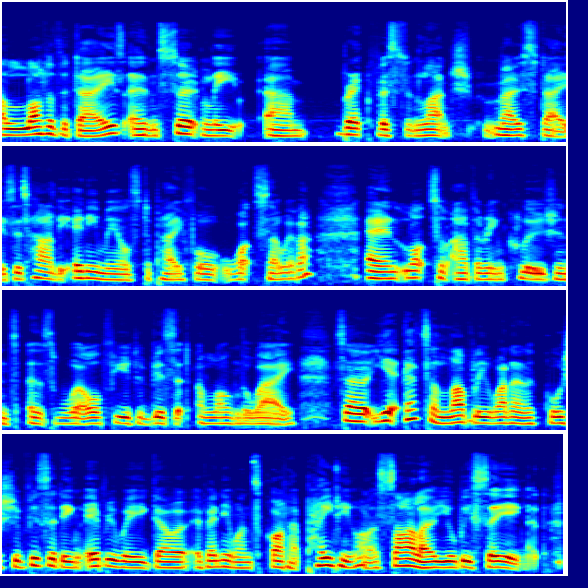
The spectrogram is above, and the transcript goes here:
a lot of the days, and certainly um, breakfast and lunch most days. There's hardly any meals to pay for whatsoever, and lots of other inclusions as well for you to visit along the way. So, yeah, that's a lovely one. And of course, you're visiting everywhere you go. If anyone's got a painting on a silo, you'll be seeing it.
